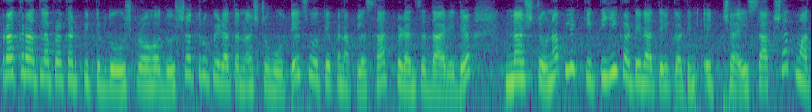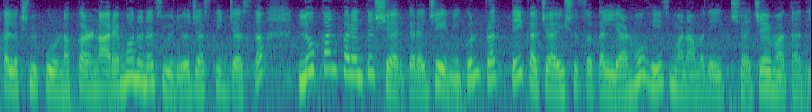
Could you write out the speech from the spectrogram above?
प्रखरातला प्रकार पितृदोष ग्रहदोष शत्रुपीडा तर नष्ट होतेच होते पण आपलं सात पिढ्यांचं दारिद्र्य नष्ट होऊन आपली कितीही कठीणातील कठीण इच्छा ही साक्षात माता लक्ष्मी पूर्ण करणार आहे. म्हणूनच व्हिडिओ जास्तीत जास्त लोकांपर्यंत शेअर करा जेणेकरून प्रत्येकाच्या आयुष्याचं कल्याण हो हीच मनामध्ये इच्छा जय माता दी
